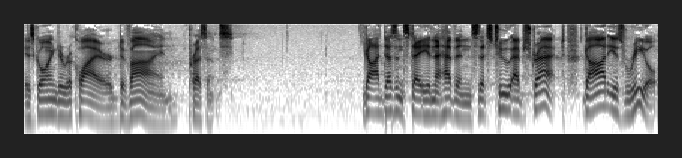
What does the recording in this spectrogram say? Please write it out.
is going to require divine presence. God doesn't stay in the heavens. That's too abstract. God is real.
